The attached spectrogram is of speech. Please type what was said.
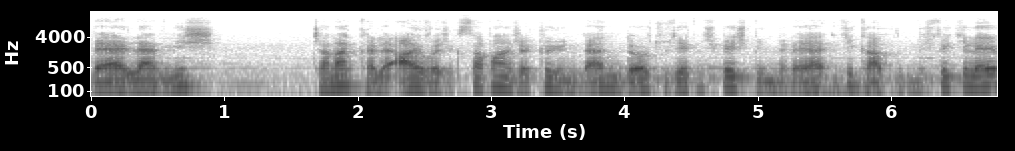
değerlenmiş. Çanakkale Ayvacık Sapanca köyünden 475 bin liraya iki katlı müstakil ev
